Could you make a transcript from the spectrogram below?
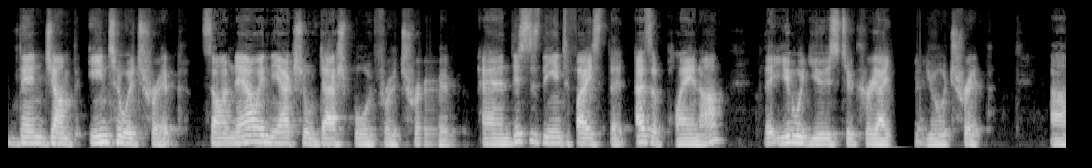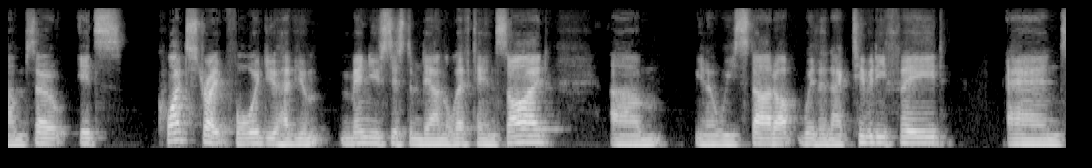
then jump into a trip, so I'm now in the actual dashboard for a trip, and this is the interface that as a planner, that you would use to create your trip. Um, so it's quite straightforward. You have your menu system down the left-hand side. Um, you know, we start up with an activity feed and,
